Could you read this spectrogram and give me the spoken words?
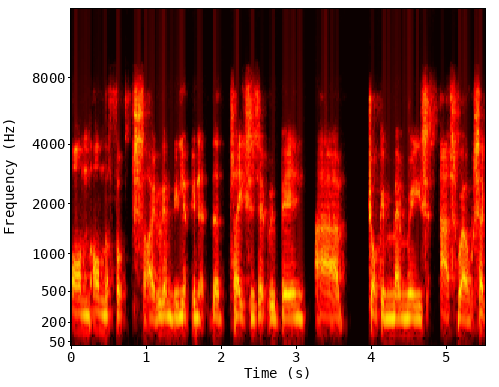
on, on the foot side. We're going to be looking at the places that we've been, uh, jogging memories as well. So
